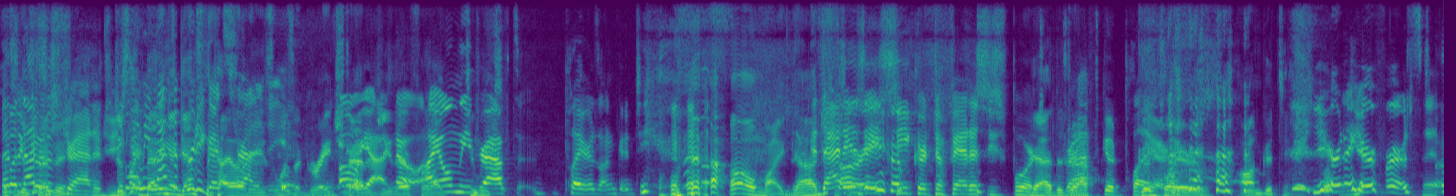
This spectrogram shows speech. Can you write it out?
That's That's a good exactly- strategy. Just Well, I like mean, betting that's a against pretty the good Coyotes strategy. was a great oh, strategy. Oh strategy yeah, there no. for I only two draft players on good teams. oh my god, That is Sorry. a secret to fantasy sports. Yeah, to draft, draft good good players. players on good teams. you heard it here first. Yeah.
